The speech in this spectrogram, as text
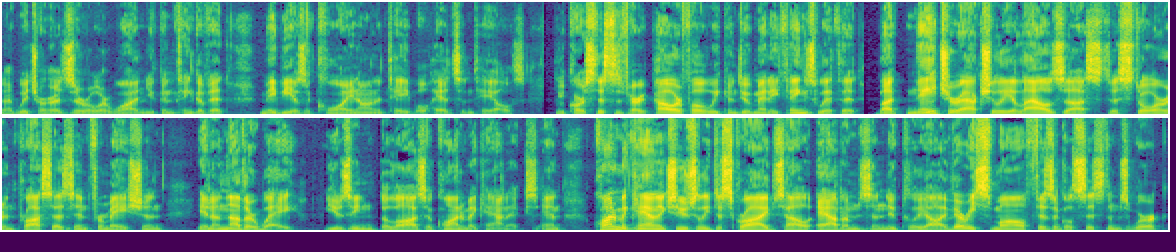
uh, which are a zero or one. You can think of it maybe as a coin on a table, heads and tails. Of course, this is very powerful. We can do many things with it. But nature actually allows us to store and process information in another way using the laws of quantum mechanics. And quantum mechanics usually describes how atoms and nuclei, very small physical systems, work.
